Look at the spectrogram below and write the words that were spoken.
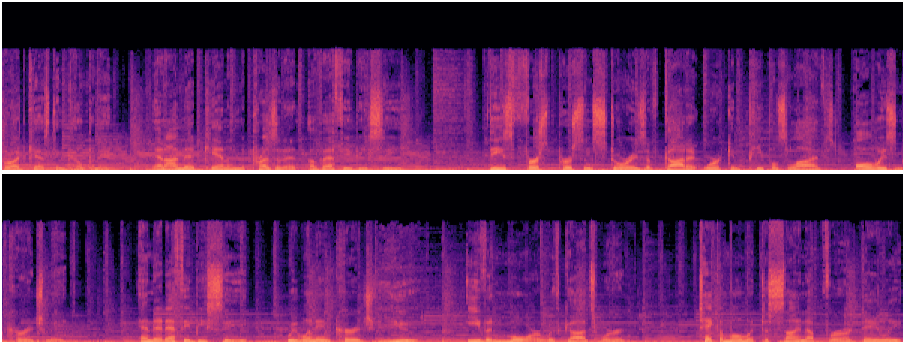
Broadcasting Company, and I'm Ed Cannon, the president of FEBC. These first person stories of God at work in people's lives always encourage me. And at FEBC, we want to encourage you even more with God's Word. Take a moment to sign up for our daily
